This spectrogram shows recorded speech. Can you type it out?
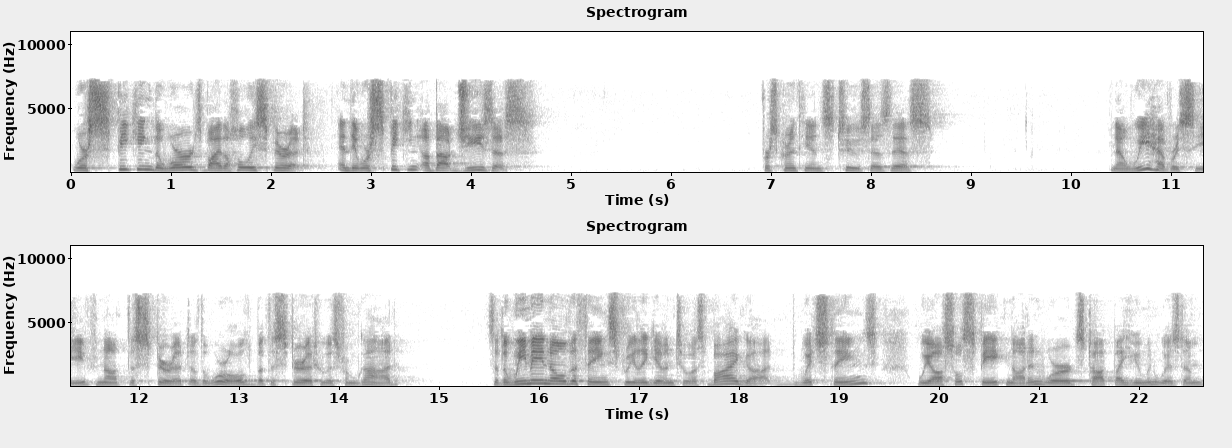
were speaking the words by the Holy Spirit, and they were speaking about Jesus. 1 Corinthians 2 says this now we have received not the Spirit of the world, but the Spirit who is from God, so that we may know the things freely given to us by God, which things we also speak, not in words taught by human wisdom,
